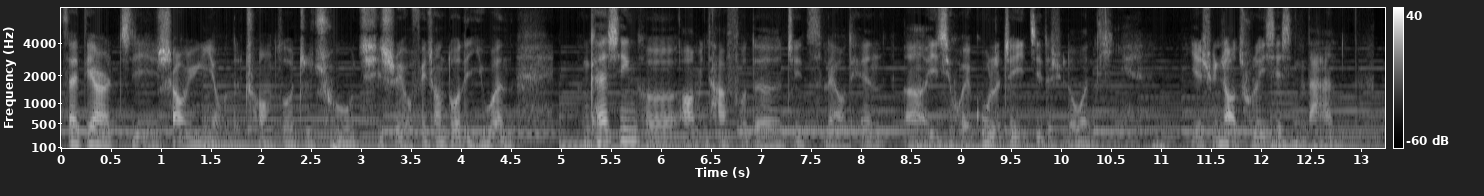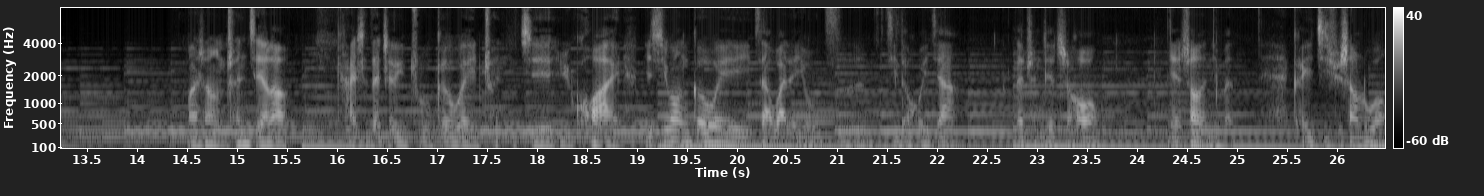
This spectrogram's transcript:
在第二季邵云友的创作之初，其实有非常多的疑问。很开心和奥米塔夫的这次聊天，呃，一起回顾了这一季的许多问题，也寻找出了一些新的答案。马上春节了，还是在这里祝各位春节愉快，也希望各位在外的游子记得回家。在春节之后，年少的你们。可以继续上路哦。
